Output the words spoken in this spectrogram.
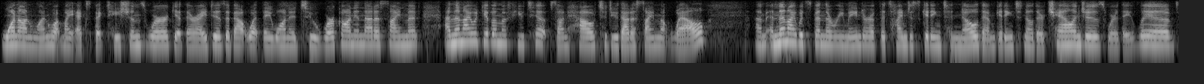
one-on-one what my expectations were, get their ideas about what they wanted to work on in that assignment, and then I would give them a few tips on how to do that assignment well. Um, and then I would spend the remainder of the time just getting to know them, getting to know their challenges, where they lived,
